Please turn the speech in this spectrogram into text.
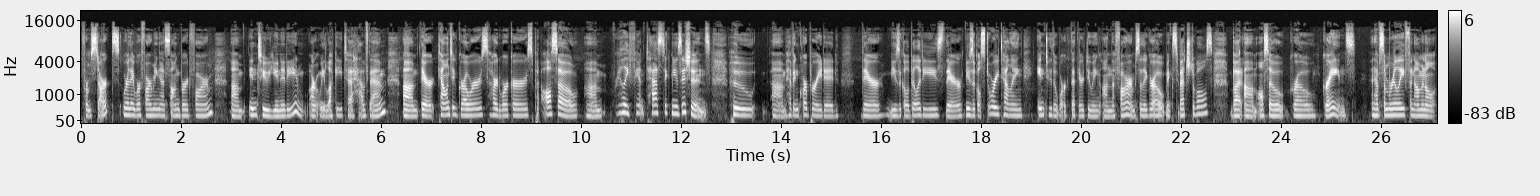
from Starks, where they were farming a songbird farm, um, into Unity, and aren't we lucky to have them? Um, they're talented growers, hard workers, but also um, really fantastic musicians who um, have incorporated their musical abilities, their musical storytelling into the work that they're doing on the farm. So they grow mixed vegetables, but um, also grow grains and have some really phenomenal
